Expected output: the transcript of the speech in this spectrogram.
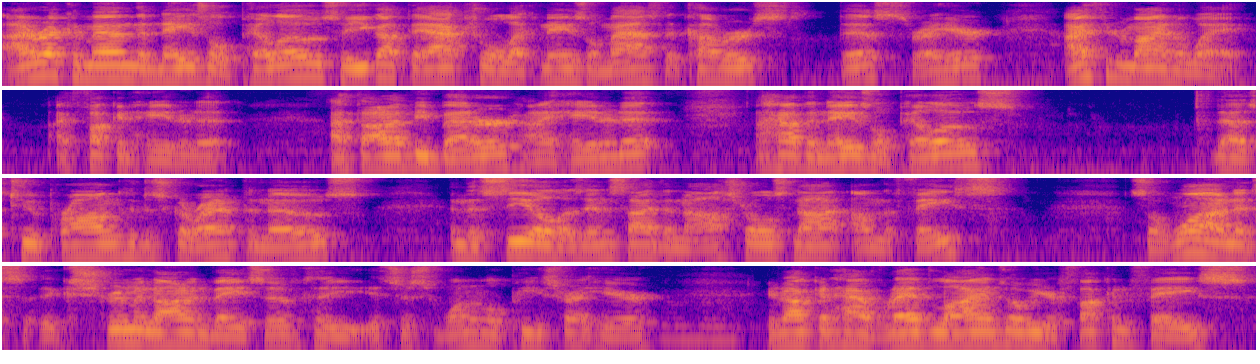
I recommend the nasal pillow. So you got the actual like nasal mask that covers this right here. I threw mine away. I fucking hated it. I thought I'd be better. I hated it. I have the nasal pillows that has two prongs that just go right up the nose, and the seal is inside the nostrils, not on the face. So one, it's extremely non-invasive because it's just one little piece right here. Mm-hmm. You're not gonna have red lines over your fucking face,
